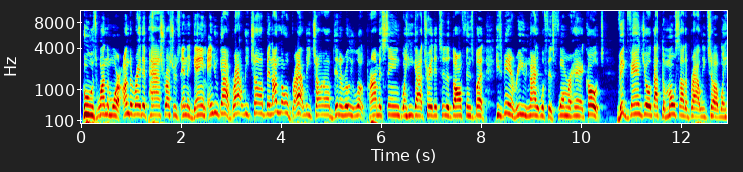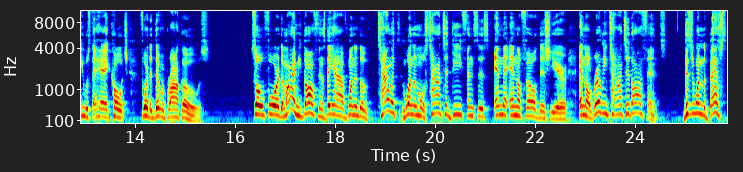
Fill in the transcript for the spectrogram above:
who's one of the more underrated pass rushers in the game. And you got Bradley Chubb. And I know Bradley Chubb didn't really look promising when he got traded to the Dolphins, but he's being reunited with his former head coach. Vic Fangio got the most out of Bradley Chubb when he was the head coach for the Denver Broncos. So for the Miami Dolphins, they have one of the talent, one of the most talented defenses in the NFL this year, and a really talented offense. This is one of the best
